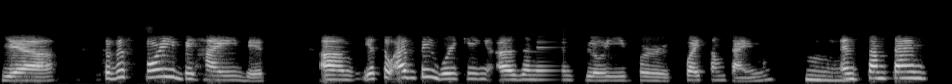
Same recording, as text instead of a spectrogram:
Yeah. So the story behind it, um, yeah. So I've been working as an employee for quite some time, hmm. and sometimes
